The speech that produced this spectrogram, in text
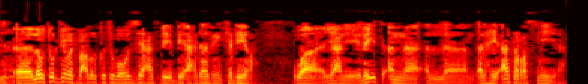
آه، لو ترجمت بعض الكتب ووزعت بأعداد كبيرة. ويعني ليت أن الهيئات الرسمية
